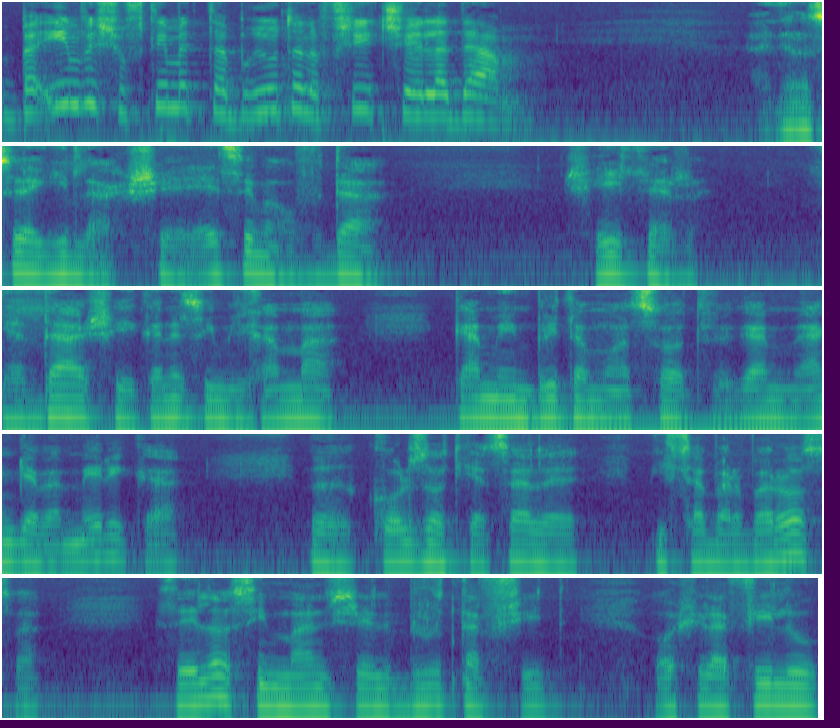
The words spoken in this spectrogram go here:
באים ושופטים את הבריאות הנפשית של אדם? אני רוצה להגיד לך שעצם העובדה שהיטלר ידע שייכנס למלחמה גם עם ברית המועצות וגם עם אנגליה ואמריקה, וכל זאת יצא למבצע ברברוסה, זה לא סימן של בריאות נפשית, או של אפילו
